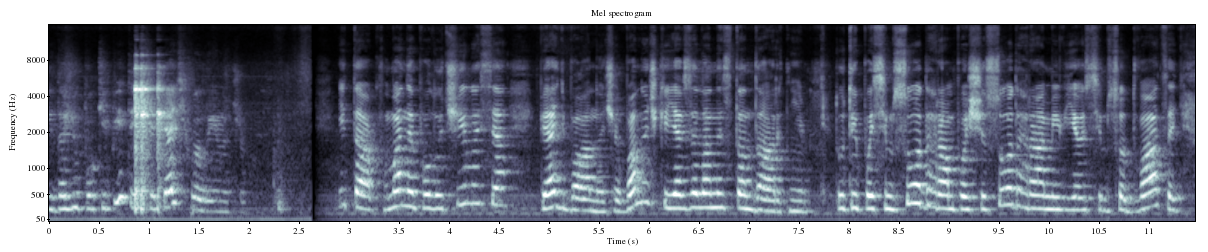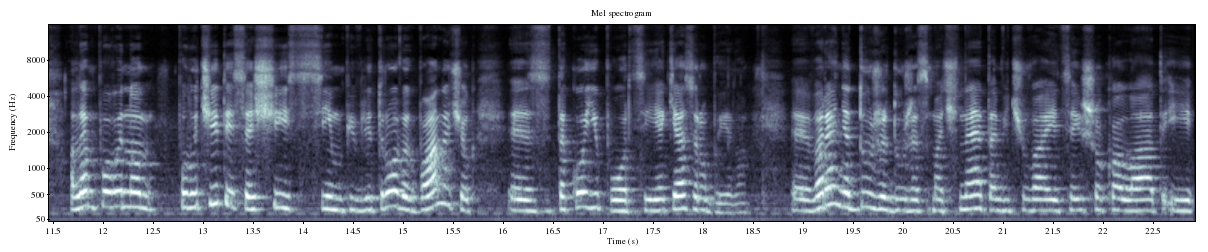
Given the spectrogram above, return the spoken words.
і даю покипіти ще 5 хвилиночок. І так, в мене вийшло 5 баночок. Баночки я взяла нестандартні. Тут і по 700 грам, по 600 грамів є ось 720, але повинно получитися 6-7 півлітрових баночок е, з такої порції, як я зробила. Е, Варення дуже-дуже смачне, там відчувається і шоколад, і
